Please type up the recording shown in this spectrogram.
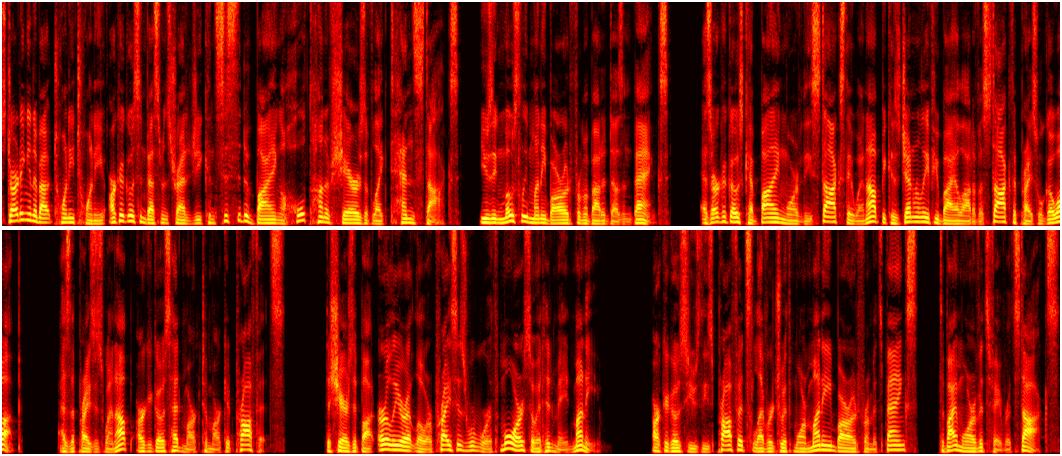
Starting in about 2020, Archegos' investment strategy consisted of buying a whole ton of shares of like 10 stocks, using mostly money borrowed from about a dozen banks. As Archegos kept buying more of these stocks, they went up because generally, if you buy a lot of a stock, the price will go up. As the prices went up, Archegos had mark to market profits. The shares it bought earlier at lower prices were worth more, so it had made money. Archegos used these profits, leveraged with more money borrowed from its banks, to buy more of its favorite stocks.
